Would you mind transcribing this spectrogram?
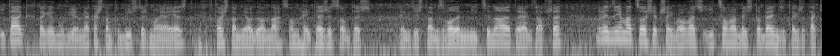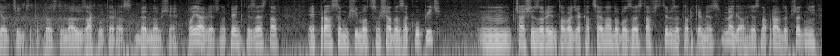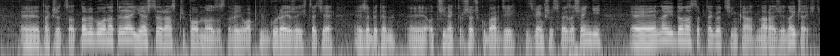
i tak, tak jak mówiłem, jakaś tam publiczność moja jest, ktoś tam mnie ogląda, są hejterzy, są też gdzieś tam zwolennicy, no ale to jak zawsze. No więc nie ma co się przejmować i co ma być, to będzie. Także takie odcinki po prostu na luzaku teraz będą się pojawiać. No piękny zestaw. E, Prasę musimy od sąsiada zakupić. Mm, trzeba się zorientować jaka cena, no bo zestaw z tym zetorkiem jest mega, jest naprawdę przedni. E, także co, to by było na tyle. Jeszcze raz przypomnę o zostawieniu łapki w górę, jeżeli chcecie, e, żeby ten e, odcinek troszeczkę bardziej zwiększył swoje zasięgi. E, no i do następnego odcinka. Na razie, no i cześć.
